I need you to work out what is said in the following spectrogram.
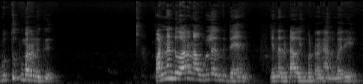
முத்துக்குமரனுக்கு. பன்னெண்டு வாரம் நான் உள்ளே இருந்துட்டேன். என்ன ரெண்டாவது இது பண்ணுறாங்க அந்த மாதிரி.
